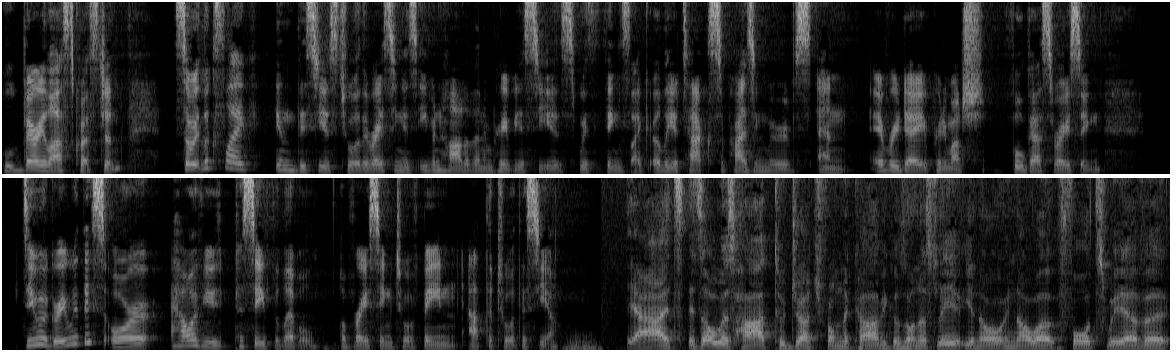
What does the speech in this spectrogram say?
very last question. So it looks like in this year's tour, the racing is even harder than in previous years, with things like early attacks, surprising moves, and every day pretty much full gas racing. Do you agree with this, or how have you perceived the level of racing to have been at the tour this year? Yeah, it's it's always hard to judge from the car because honestly, you know, in our Fords we have a,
